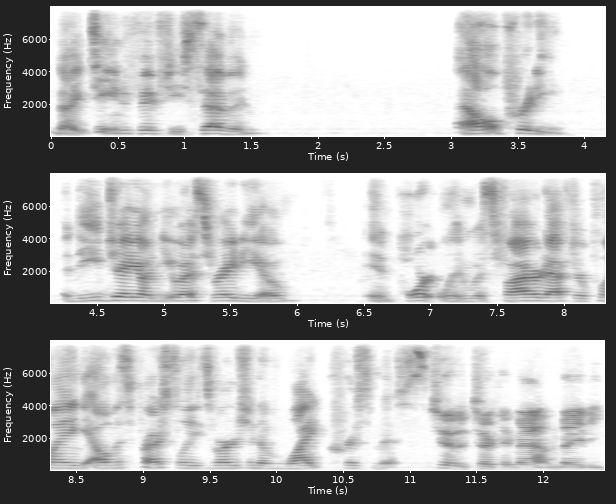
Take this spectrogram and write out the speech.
1957, Al Priddy, a DJ on U.S. radio in Portland, was fired after playing Elvis Presley's version of White Christmas. Should have took him out and beat him.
